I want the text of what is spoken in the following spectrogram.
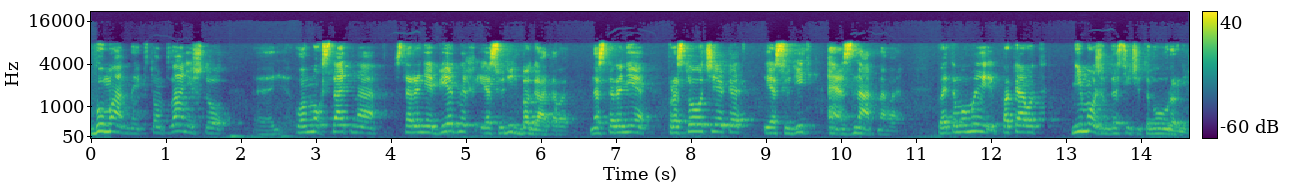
гуманный в том плане, что э, он мог стать на стороне бедных и осудить богатого, на стороне простого человека и осудить э, знатного. Поэтому мы пока вот не можем достичь этого уровня.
